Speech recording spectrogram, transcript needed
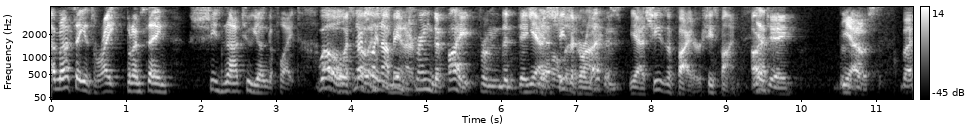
I'm not saying it's right, but I'm saying she's not too young to fight. Well, Oh, no, especially and not being been a- trained to fight from the day she Yeah, was she's a weapon. Yeah, she's a fighter. She's fine. RJ, who Yeah. knows? But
